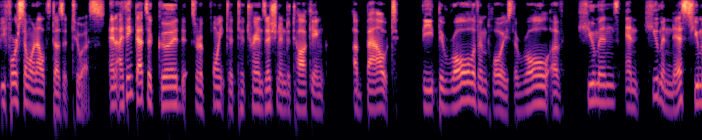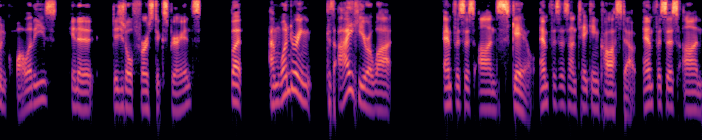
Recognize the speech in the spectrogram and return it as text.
before someone else does it to us. And I think that's a good sort of point to, to transition into talking about the the role of employees, the role of humans and humanness, human qualities in a digital first experience. But I'm wondering because I hear a lot emphasis on scale, emphasis on taking cost out, emphasis on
